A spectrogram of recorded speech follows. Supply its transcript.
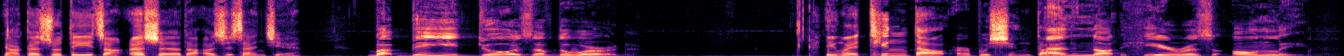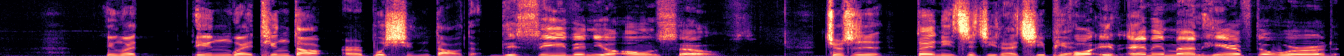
雅各书第一章二十二到二十三节， But be ye doers of the word, 因为听到而不行道的， and not hearers only, 因为因为听到而不行道的， deceiving your own selves. 就是对你自己来欺骗。 For if any man heareth the word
